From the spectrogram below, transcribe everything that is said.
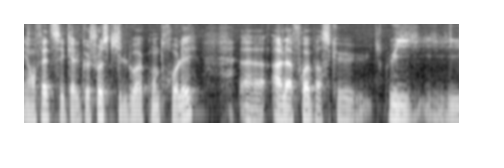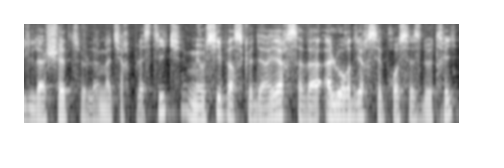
Et en fait, c'est quelque chose qu'il doit contrôler, euh, à la fois parce que lui, il achète la matière plastique, mais aussi parce que derrière, ça va alourdir ses process de tri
